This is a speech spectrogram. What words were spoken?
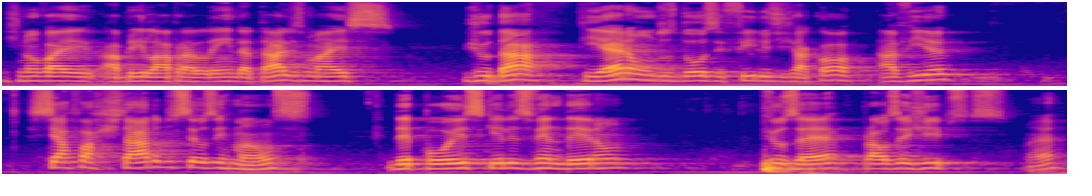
A gente não vai abrir lá para em detalhes, mas Judá, que era um dos doze filhos de Jacó, havia se afastado dos seus irmãos depois que eles venderam José para os egípcios. Né?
